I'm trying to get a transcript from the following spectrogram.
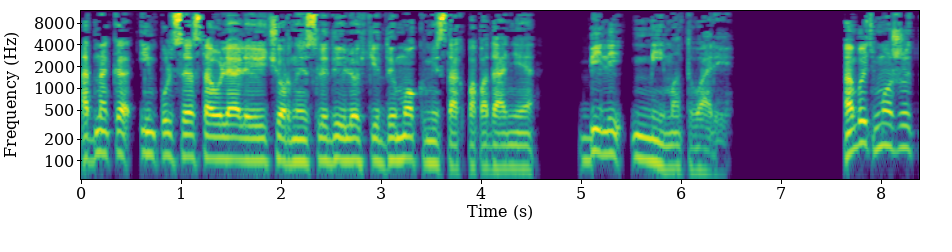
однако импульсы оставляли черные следы и легкий дымок в местах попадания, били мимо твари. А быть может,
